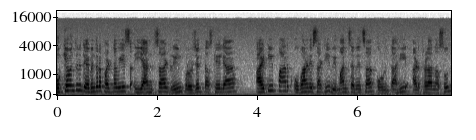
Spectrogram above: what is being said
मुख्यमंत्री देवेंद्र फडणवीस यांचा ड्रीम प्रोजेक्ट असलेल्या आय टी पार्क उभारणीसाठी विमानसेवेचा कोणताही अडथळा नसून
